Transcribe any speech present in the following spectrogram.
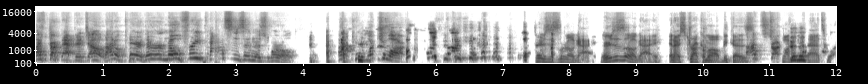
I struck that bitch out. I don't care. There are no free passes in this world. I don't care what you are. There's this little guy. There's this little guy, and I struck him out because I struck. fuck, that's why.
